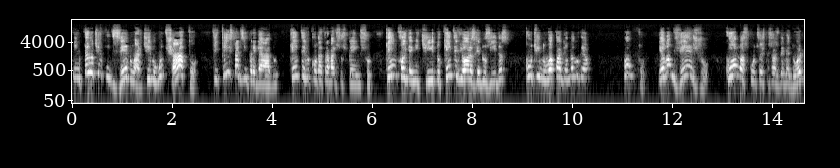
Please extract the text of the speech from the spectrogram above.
Então eu tive que dizer num artigo muito chato que quem está desempregado, quem teve o contrato de trabalho suspenso, quem foi demitido, quem teve horas reduzidas, continua pagando aluguel. Ponto. Eu não vejo como as condições pessoais do devedor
